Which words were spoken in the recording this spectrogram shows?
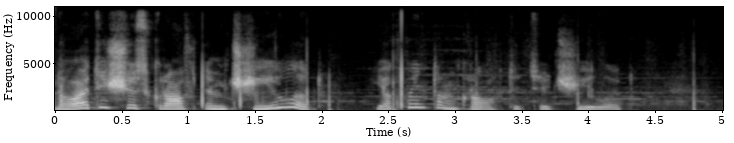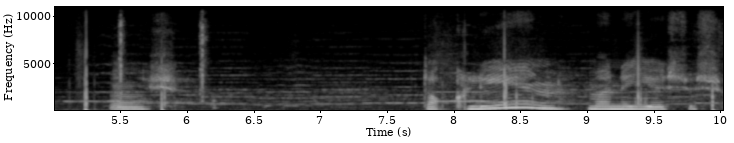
Давайте ще скрафтим чілет. Як він там крафтиться чілет? Ось. Так, клін в мене є ось.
